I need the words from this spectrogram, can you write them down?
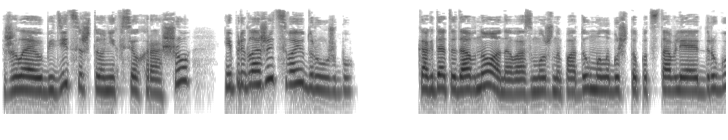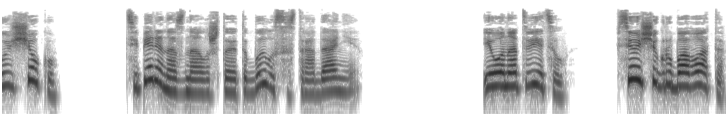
желая убедиться, что у них все хорошо, и предложить свою дружбу. Когда-то давно она, возможно, подумала бы, что подставляет другую щеку. Теперь она знала, что это было сострадание. И он ответил, все еще грубовато,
